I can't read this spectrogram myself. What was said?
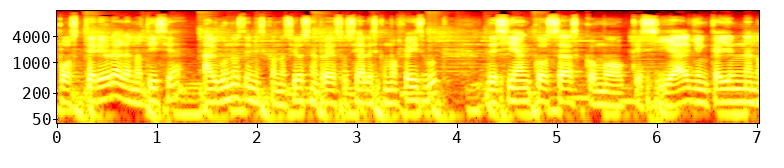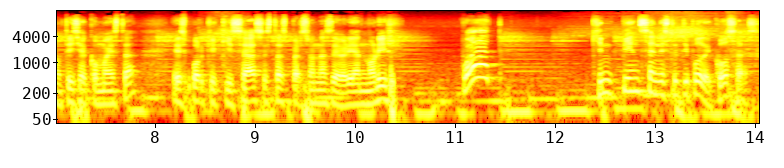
Posterior a la noticia, algunos de mis conocidos en redes sociales como Facebook decían cosas como que si alguien cae en una noticia como esta es porque quizás estas personas deberían morir. ¿What? ¿Quién piensa en este tipo de cosas?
